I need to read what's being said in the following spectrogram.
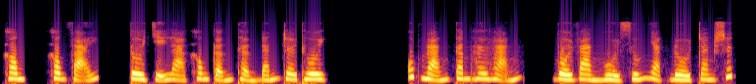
Không, không phải, tôi chỉ là không cẩn thận đánh rơi thôi. Úc noãn tâm hơi hoảng, vội vàng ngồi xuống nhặt đồ trang sức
